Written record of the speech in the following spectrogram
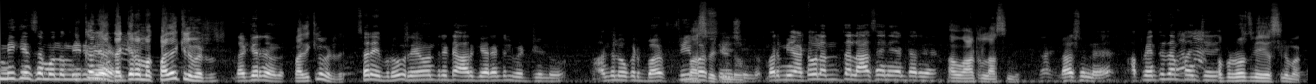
మీకేం సంబంధం? మీరు దగ్గర మాకు పదే కిలోమీటర్ దగ్గరనే ఉంది. పది కిలోమీటర్ సరే ఇప్పుడు రేవంత్ రెడ్డి ఆరు గ్యారెంటీలు పెట్టిండు. అందులో ఒకటి ఫ్రీ బస్. చేసిండు. మరి మీ ఆటోలు అంతా లాస్ అయినాయి అంటారు కదా ఆ వాటర్ లాస్ ఉంది. లాస్ ఉన్నాయా? అప్పుడు ఎంత సంపాదించేది? అప్పుడు రోజు వెయ్యి వస్తున్నాయి మాకు.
